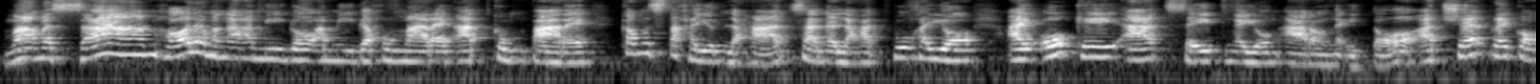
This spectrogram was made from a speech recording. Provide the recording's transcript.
Mama Sam. Hola mga amigo, amiga, kumare at kumpare. Kamusta kayong lahat? Sana lahat po kayo ay okay at safe ngayong araw na ito. At syempre, ko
